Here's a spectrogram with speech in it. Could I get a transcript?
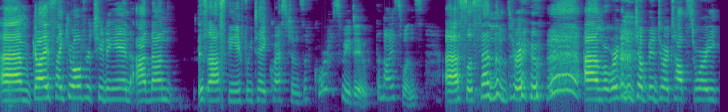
Um, guys, thank you all for tuning in. Adnan is asking if we take questions. Of course we do, the nice ones. Uh, so send them through. Um, but we're going to jump into our top story.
